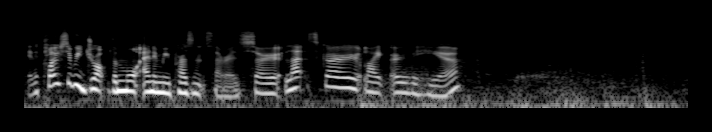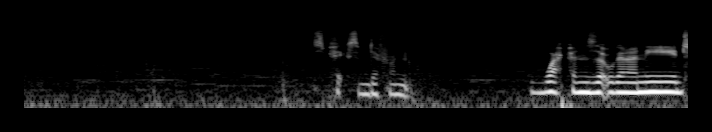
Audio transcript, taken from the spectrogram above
Okay, the closer we drop, the more enemy presence there is. So let's go like over here. Just pick some different weapons that we're gonna need.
